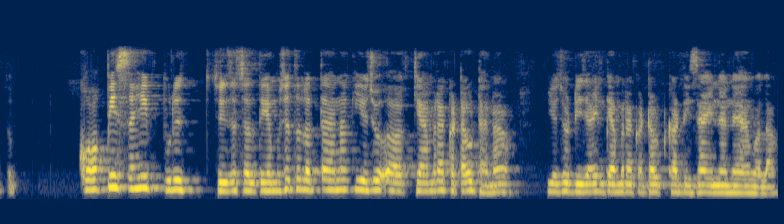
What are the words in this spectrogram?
तो कॉपी से ही पूरी चीज़ें चलती है। मुझे तो लगता है ना कि ये जो कैमरा कटआउट है ना, ये जो डिज़ाइन कैमरा कटआउट का डिज़ाइन है नया वाला,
